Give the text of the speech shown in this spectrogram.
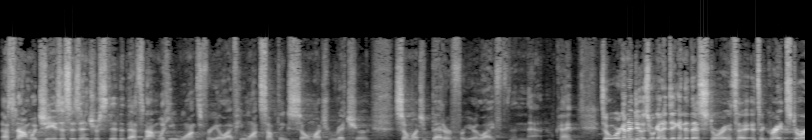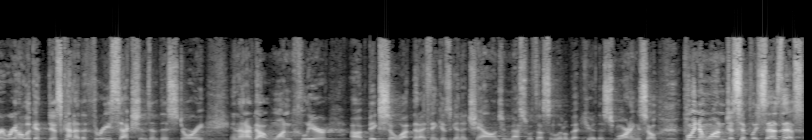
That's not what Jesus is interested in. That's not what he wants for your life. He wants something so much richer, so much better for your life than that, okay? So, what we're gonna do is we're gonna dig into this story. It's a, it's a great story. We're gonna look at just kind of the three sections of this story, and then I've got one clear, uh, big so what that I think is gonna challenge and mess with us a little bit here this morning. So, point number one just simply says this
